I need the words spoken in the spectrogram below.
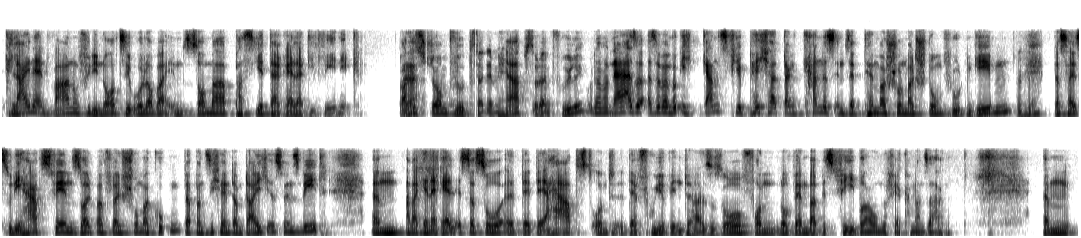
kleine Entwarnung für die Nordseeurlauber im Sommer passiert da relativ wenig. Wann ja? ist Sturmflutzeit? Im Herbst oder im Frühling oder wann? Naja, also, also wenn man wirklich ganz viel Pech hat, dann kann es im September schon mal Sturmfluten geben. Mhm. Das heißt, so die Herbstferien sollte man vielleicht schon mal gucken, dass man sicher hinterm Deich ist, wenn es weht. Ähm, aber generell ist das so äh, der, der Herbst und der frühe Winter. Also so von November bis Februar ungefähr, kann man sagen. Ähm,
